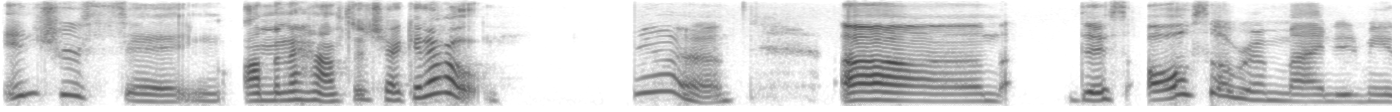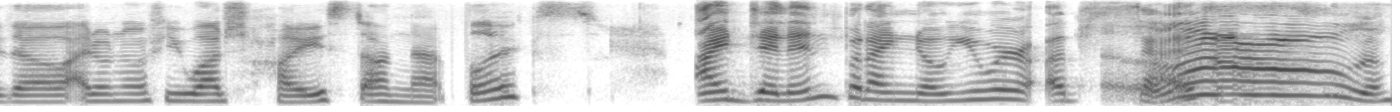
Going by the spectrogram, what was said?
Interesting. I'm gonna have to check it out. Yeah. Um this also reminded me though, I don't know if you watched Heist on Netflix. I didn't, but I know you were upset. Oh!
